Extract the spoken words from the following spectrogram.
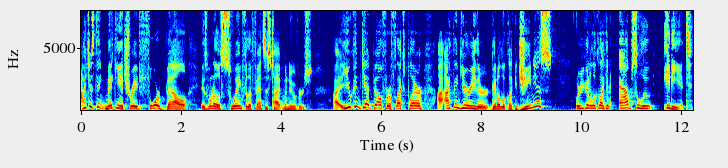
I just think making a trade for Bell is one of those swing for the fences type maneuvers. Uh, you can get Bell for a flex player. I, I think you're either going to look like a genius or you're going to look like an absolute idiot.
